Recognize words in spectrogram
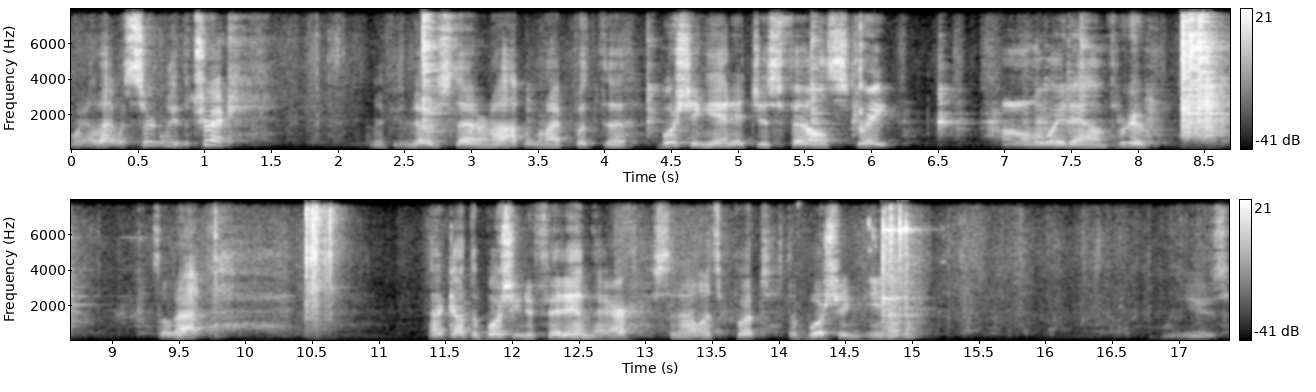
Well, that was certainly the trick. I don't know if you've noticed that or not, but when I put the bushing in, it just fell straight all the way down through. So that, that got the bushing to fit in there. So now let's put the bushing in. We'll use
